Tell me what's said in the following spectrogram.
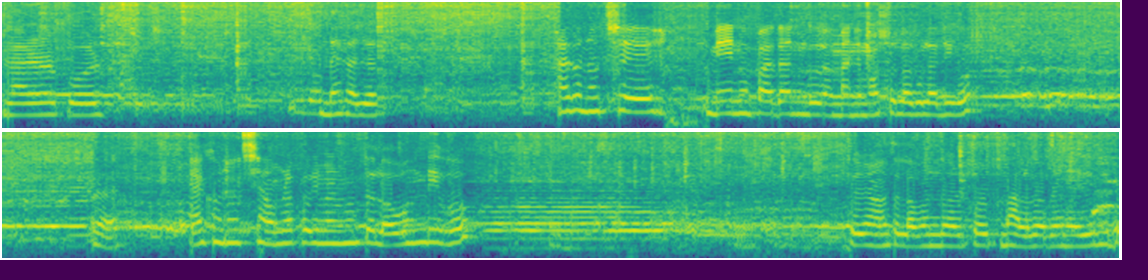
নাড়ার পর দেখা যাক। এখন হচ্ছে মেন উপাদানগুলো মানে মশলাগুলো দিব। হ্যাঁ। এখন হচ্ছে আমরা পরিমাণ মতো লবণ দিব। পরিমাণ মতো লবণ দেওয়ার পর ভালোভাবে নেড়ে দিব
